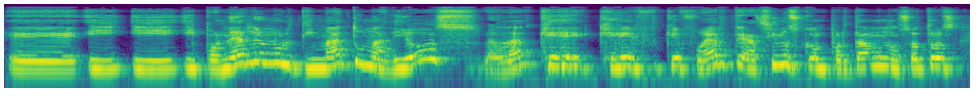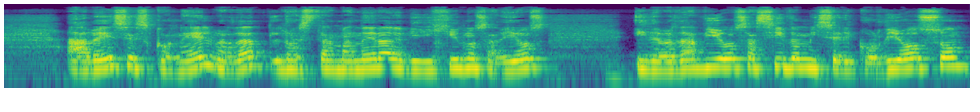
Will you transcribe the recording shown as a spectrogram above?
Eh, y, ponerle un ultimátum a Dios, ¿verdad? Qué, qué fuerte, así nos comportamos nosotros a veces con Él, ¿verdad? Nuestra manera de dirigirnos a Dios. Y de verdad Dios ha sido misericordioso,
